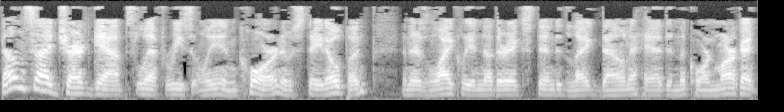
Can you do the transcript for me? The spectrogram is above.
downside chart gaps left recently in corn have stayed open, and there's likely another extended leg down ahead in the corn market.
